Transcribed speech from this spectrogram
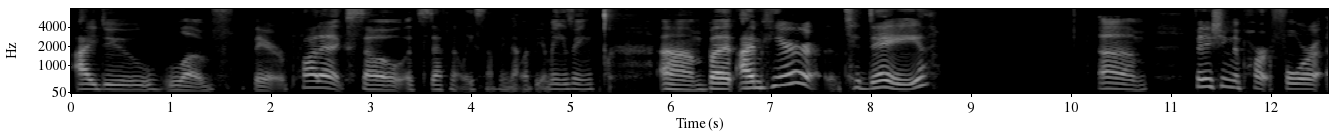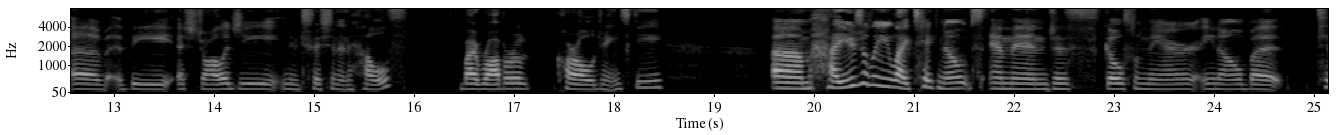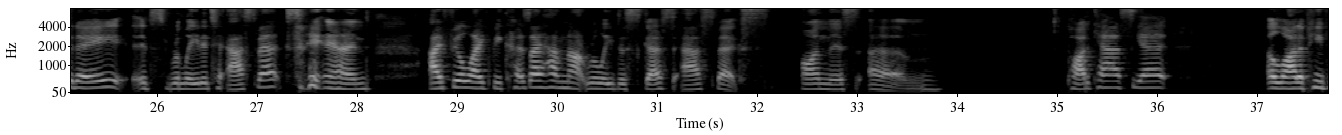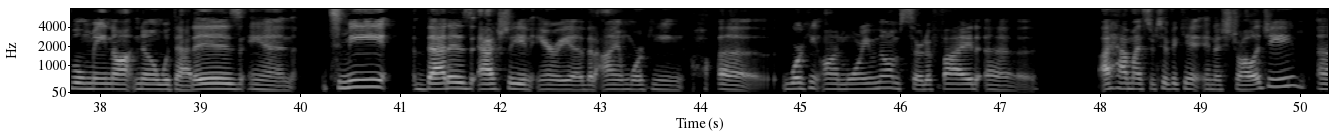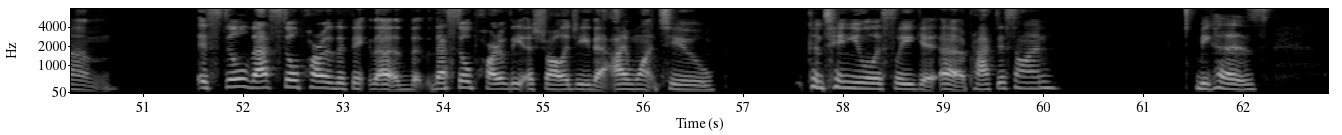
I do love their products. So it's definitely something that would be amazing. Um, but I'm here today, um, finishing the part four of the astrology, nutrition, and health by Robert Carl Jansky. Um, I usually like take notes and then just go from there, you know, but today it's related to aspects and I feel like because I have not really discussed aspects on this um podcast yet, a lot of people may not know what that is and to me that is actually an area that I am working uh working on more even though I'm certified uh I have my certificate in astrology. Um, it's still that's still part of the thing. The, the, that's still part of the astrology that I want to continuously get uh, practice on because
